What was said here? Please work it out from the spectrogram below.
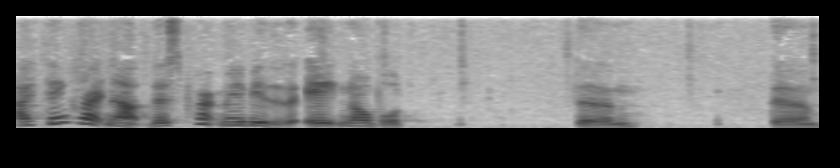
I think right now at this point, maybe the Eight Noble, the, the,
